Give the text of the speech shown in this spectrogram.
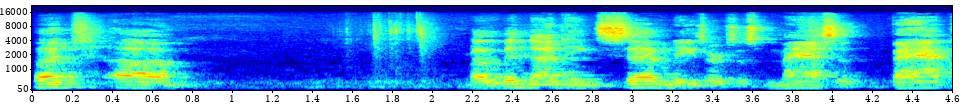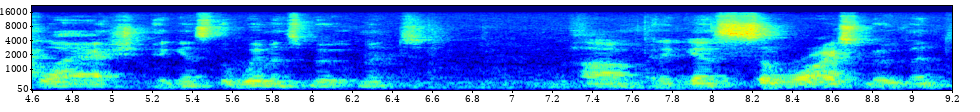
But um, by the mid 1970s, there was this massive backlash against the women's movement um, and against the civil rights movement.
